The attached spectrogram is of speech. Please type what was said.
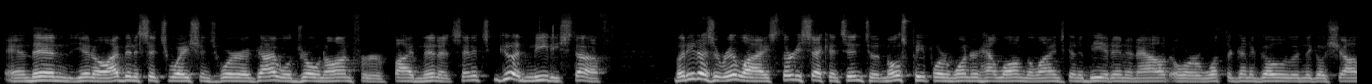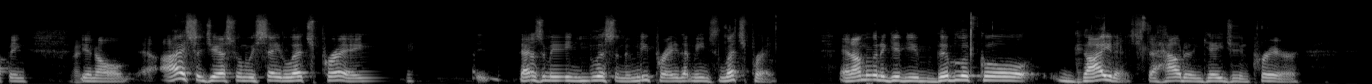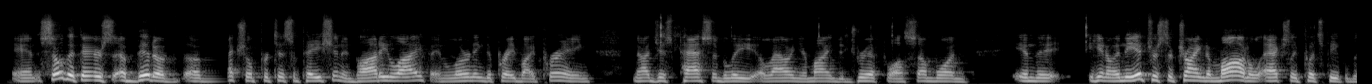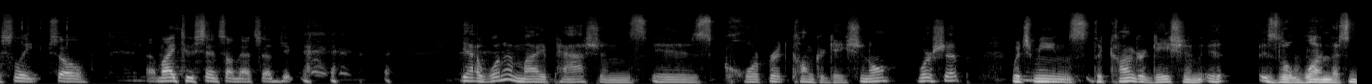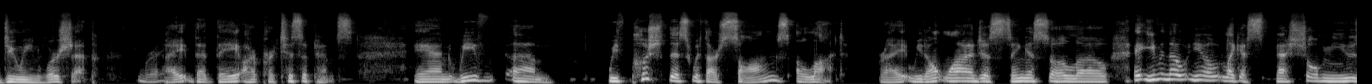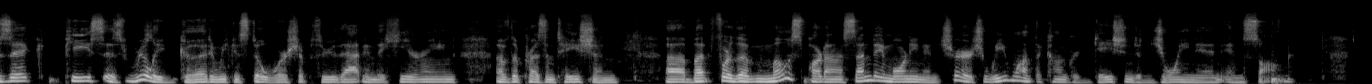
and then, you know, I've been in situations where a guy will drone on for five minutes and it's good, meaty stuff, but he doesn't realize 30 seconds into it, most people are wondering how long the line's going to be at In-N-Out or what they're going to go when they go shopping. Right. You know, I suggest when we say let's pray, that doesn't mean you listen to me pray. That means let's pray. And I'm going to give you biblical guidance to how to engage in prayer and so that there's a bit of, of actual participation in body life and learning to pray by praying, not just passively allowing your mind to drift while someone in the you know in the interest of trying to model actually puts people to sleep. So uh, my two cents on that subject. yeah, one of my passions is corporate congregational worship, which mm-hmm. means the congregation is the one that's doing worship right. right? That they are participants. And we've um, we've pushed this with our songs a lot, right? We don't want to just sing a solo, even though you know, like a special music piece is really good, and we can still worship through that in the hearing of the presentation. Uh, but for the most part, on a Sunday morning in church, we want the congregation to join in in song.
